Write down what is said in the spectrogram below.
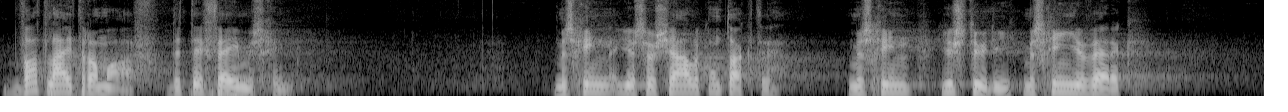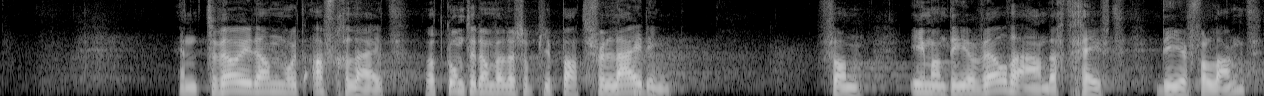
Wat leidt er allemaal af? De tv misschien. Misschien je sociale contacten. Misschien je studie. Misschien je werk. En terwijl je dan wordt afgeleid, wat komt er dan wel eens op je pad? Verleiding van iemand die je wel de aandacht geeft die je verlangt,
